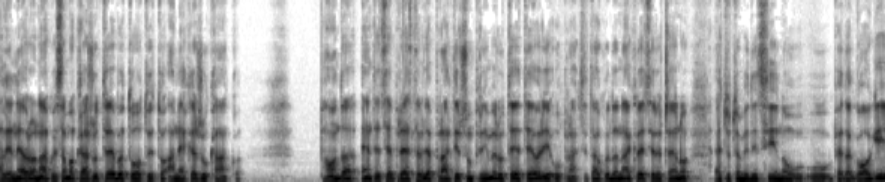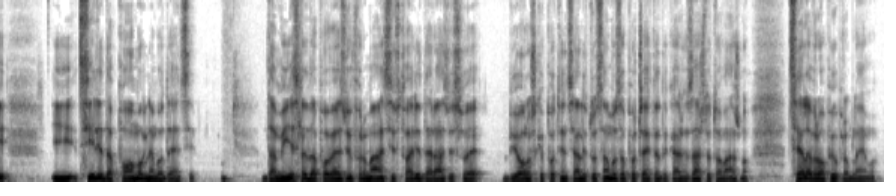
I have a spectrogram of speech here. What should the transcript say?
Ali neuronako samo kažu treba to, to i to, a ne kažu kako. Pa onda NTC predstavlja praktičnom primjeru te teorije u praksi. Tako da najkreće rečeno, eto to je medicina u, u pedagogiji i cilj je da pomognemo deci. Da misle, da povezuju informacije, stvari da razviju svoje biološke potencijale. Tu samo za početak da kažem zašto je to važno. Cela Evropa je u problemu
